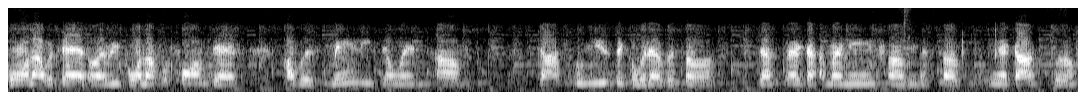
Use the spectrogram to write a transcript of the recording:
ball I was at or every ball I performed at, I was mainly doing um gospel music or whatever. So that's where I got my name from and stuff, Gina Gospel.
